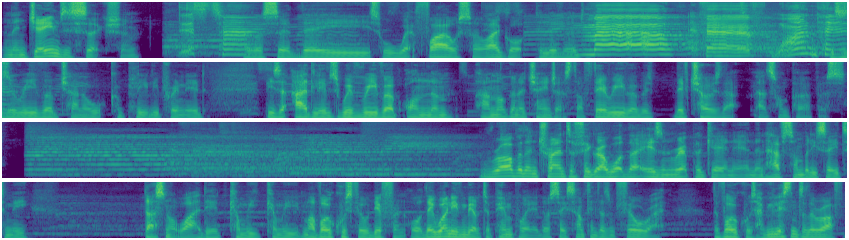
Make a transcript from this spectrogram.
And then James's section, as I said, they it's all wet files, so I got delivered. This is a reverb channel, completely printed. These are ad libs with reverb on them. I'm not going to change that stuff. Their reverb is they've chose that. That's on purpose. Rather than trying to figure out what that is and replicating it, and then have somebody say to me, "That's not what I did. Can we? Can we? My vocals feel different." Or they won't even be able to pinpoint it. They'll say something doesn't feel right. The vocals. Have you listened to the rough?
